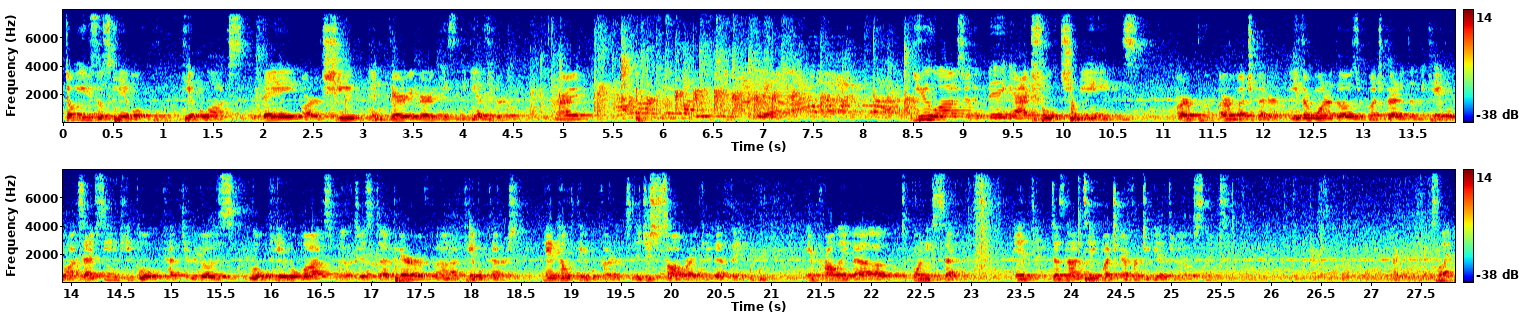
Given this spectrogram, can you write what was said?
don't use those cable cable locks. They are cheap and very, very easy to get through. All right. U-locks are the big actual chains are, are much better. Either one of those are much better than the cable locks. I've seen people cut through those little cable locks with just a pair of uh, cable cutters, handheld cable cutters. They just saw right through that thing in probably about 20 seconds. It does not take much effort to get through those things. Next slide.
